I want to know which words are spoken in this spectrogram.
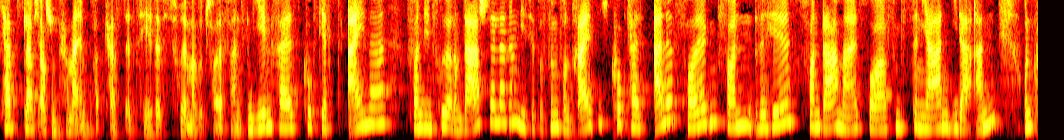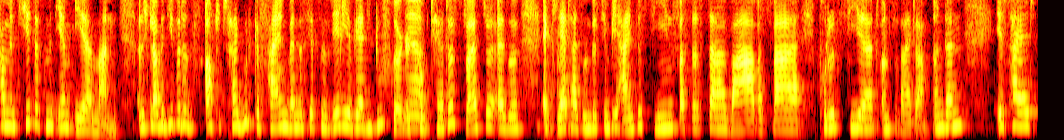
Ich habe es, glaube ich, auch schon ein paar Mal im Podcast erzählt, dass ich es früher immer so toll fand. Und jedenfalls guckt jetzt eine von den früheren Darstellerinnen, die ist jetzt so 35, guckt halt alle Folgen von The Hills von damals, vor 15 Jahren, wieder an und kommentiert das mit ihrem Ehemann. Also ich glaube, dir würde es auch total gut gefallen, wenn das jetzt eine Serie wäre, die du früher ja. geguckt hättest, weißt du? Also erklärt halt so ein bisschen behind the scenes, was das da war, was war produziert und so weiter. Und dann ist halt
